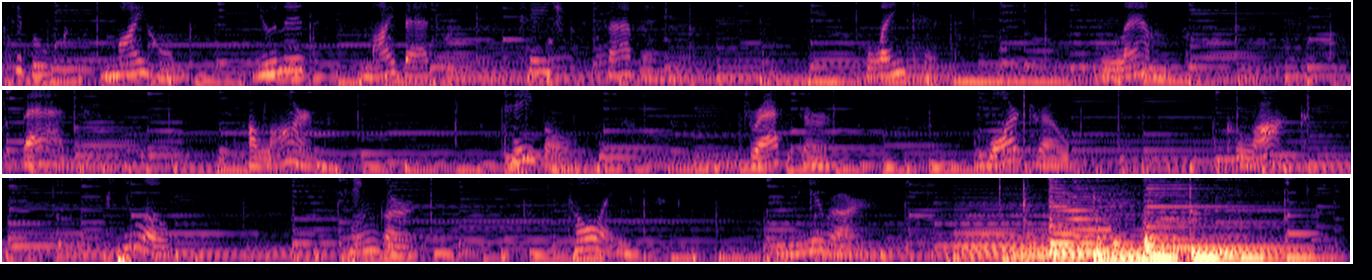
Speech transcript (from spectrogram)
activity book My Home, Unit My Bedroom, page 7. Blanket, lamp, bed, alarm, table, dresser, wardrobe, clock, pillow, hanger, toys, mirror thank you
